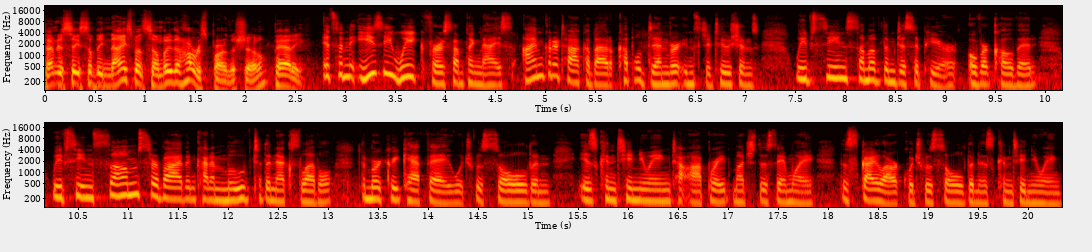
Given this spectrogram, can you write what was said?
Time to say something nice about somebody, the hardest part of the show. Patty. It's an easy week for something nice. I'm going to talk about a couple Denver institutions. We've seen some of them disappear over COVID. We've seen some survive and kind of move to the next level. The Mercury Cafe, which was sold and is continuing to operate much the same way. The Skylark, which was sold and is continuing.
